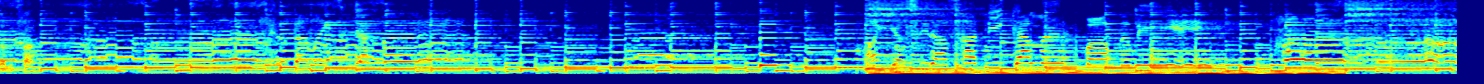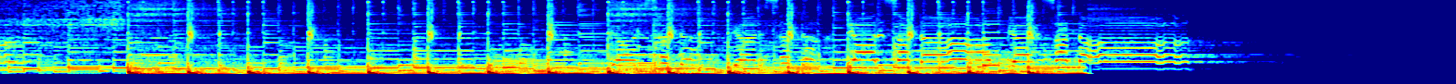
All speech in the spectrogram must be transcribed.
Salva. Maya sira sadi kalem patmi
